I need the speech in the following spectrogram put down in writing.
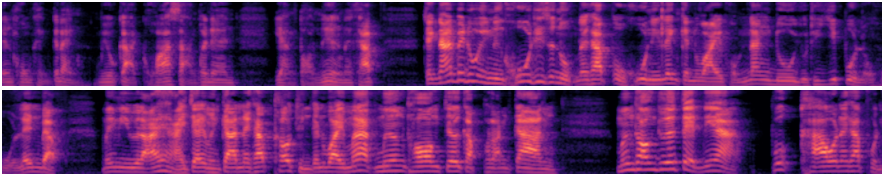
ยังคงแข็งแกร่ง มีโอกาสคว้า3คะแนนอย่างต่อเนื่องนะครับ จากนั้นไปดูอีกหนึ่งคู่ที่สนุกนะครับ โอ้คู่นี้เล่นกันไว ผมนั่งดูอยู่ที่ญี่ปุ่น โอ้โห เล่นแบบ ไม่มีเวลาให้หายใจเหมือนกันนะครับ เข้าถึงกันไวมากเมืองทองเจอกับพลังการ เมืองทองยูไนเต็ดเนี่ย พวกเขานะครับผล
